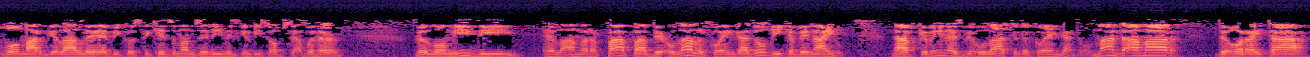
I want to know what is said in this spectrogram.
lo Margela Le, because the kids of Mamzerim is going to be so upset with her. Velo Midi, El Amar Papa, Be'ula Le Kohen Gadol, Ika Benayu. Now, Kamina is Be'ula to the Kohen Gadol. Man Amar, De Oraita,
